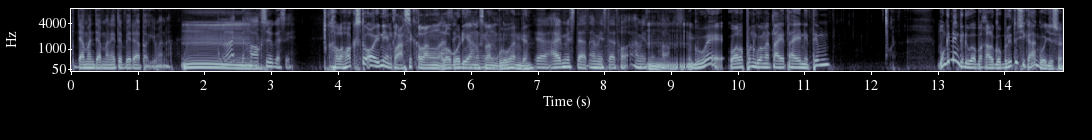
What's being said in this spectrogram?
zaman-zaman itu beda apa gimana. Hmm. I like the Hawks juga sih. Kalau Hawks tuh oh ini yang klasik kelang Klasik logo dia yang kelang 90-an kan. Yeah, I miss that. I miss that. I miss that Hmm, Hawks. gue walaupun gue ngetai-tai ini tim mungkin yang kedua bakal gue beli tuh Chicago justru.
